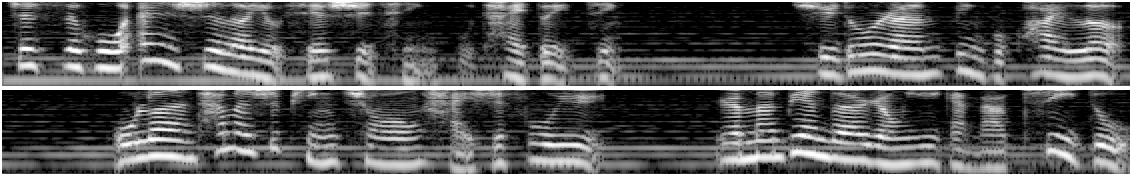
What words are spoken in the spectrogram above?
这似乎暗示了有些事情不太对劲。许多人并不快乐，无论他们是贫穷还是富裕，人们变得容易感到嫉妒、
